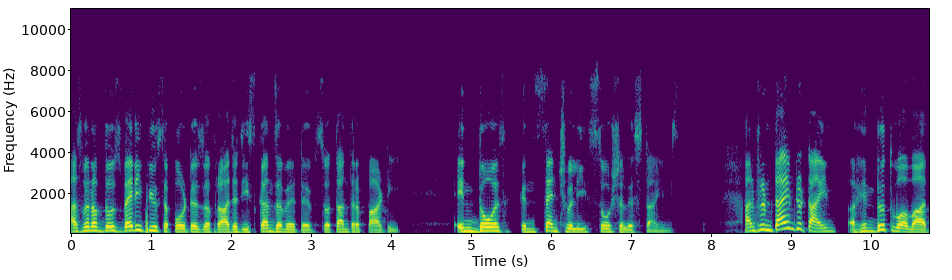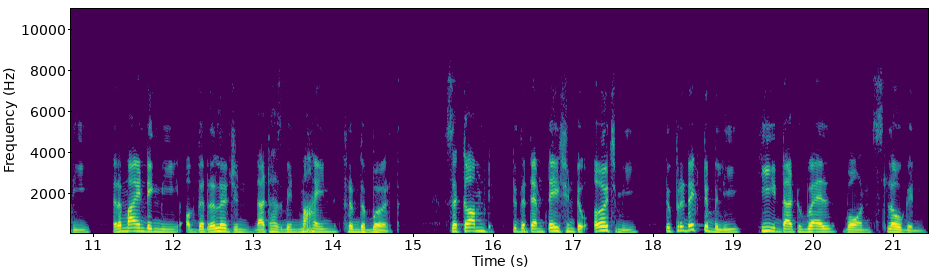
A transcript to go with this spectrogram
as one of those very few supporters of Rajaji's conservative Swatantra party in those consensually socialist times. And from time to time a Hindutvavadi reminding me of the religion that has been mine from the birth, succumbed to the temptation to urge me to predictably heed that well-worn slogan,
